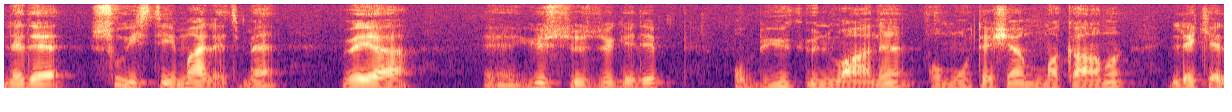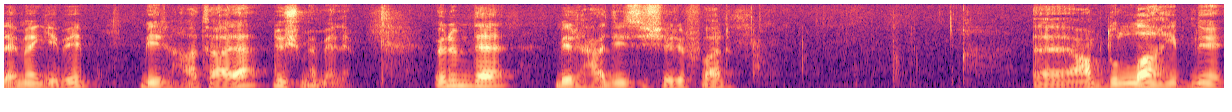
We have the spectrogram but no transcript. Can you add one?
ne de suistimal etme veya e, yüzsüzlük edip o büyük ünvanı, o muhteşem makamı lekeleme gibi bir hataya düşmemeli. Önümde bir hadisi şerif var. Ee, Abdullah İbni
